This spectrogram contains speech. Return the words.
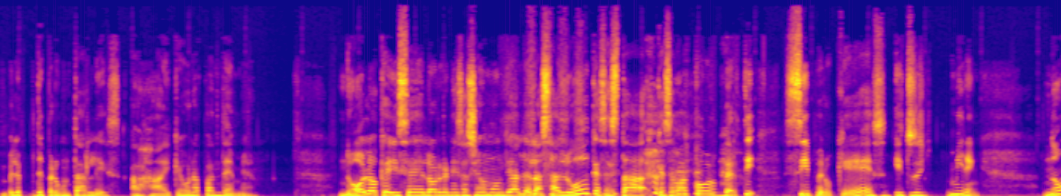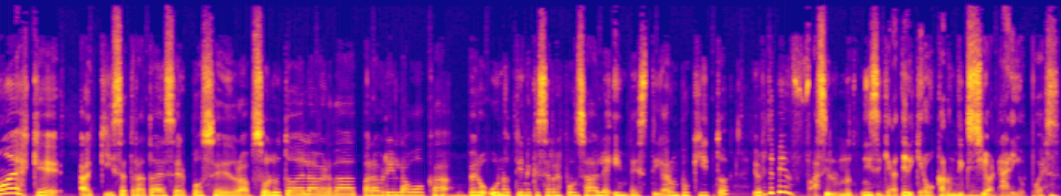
de preguntarles, ajá, ¿y qué es una pandemia? No lo que dice la Organización Mundial de la Salud, que se está, que se va a convertir. Sí, pero ¿qué es? Y Entonces, miren, no es que aquí se trata de ser poseedor absoluto de la verdad para abrir la boca, pero uno tiene que ser responsable, investigar un poquito. Y ahorita es bien fácil, uno ni siquiera tiene que ir a buscar un diccionario, pues.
